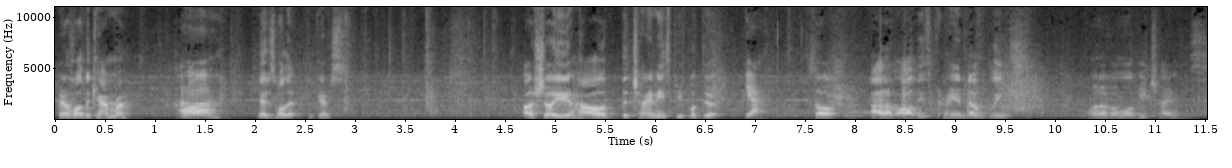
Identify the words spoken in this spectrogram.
Here, hold the camera. Uh, Yeah, just hold it. Who cares? I'll show you how the Chinese people do it. yeah. So, out of all these Korean dumplings, one of them will be Chinese.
